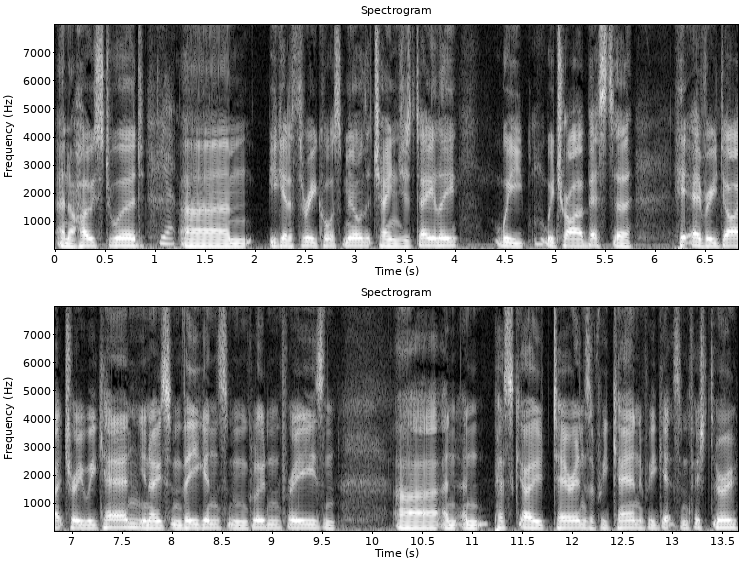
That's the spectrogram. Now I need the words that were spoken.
and a host would. Um, you get a three course meal that changes daily. We we try our best to hit every dietary we can. You know, some vegans, some gluten frees, and uh, and and pescatarians if we can, if we get some fish through.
